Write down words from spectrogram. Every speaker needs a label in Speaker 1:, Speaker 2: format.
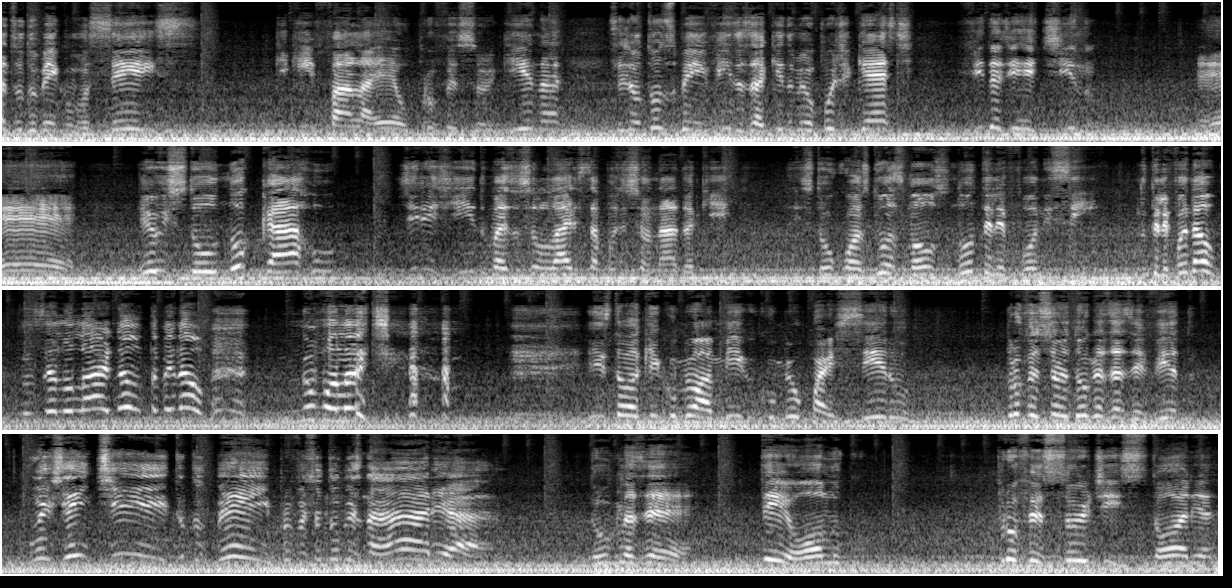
Speaker 1: galera, tudo bem com vocês? Aqui quem fala é o professor Guina. Sejam todos bem-vindos aqui no meu podcast Vida de Retino. É, eu estou no carro dirigindo, mas o celular está posicionado aqui. Estou com as duas mãos no telefone, sim. No telefone não, no celular não, também não. No volante. estou aqui com meu amigo, com meu parceiro, professor Douglas Azevedo.
Speaker 2: Oi, gente, tudo bem? Professor Douglas na área.
Speaker 1: Douglas é teólogo, professor de história,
